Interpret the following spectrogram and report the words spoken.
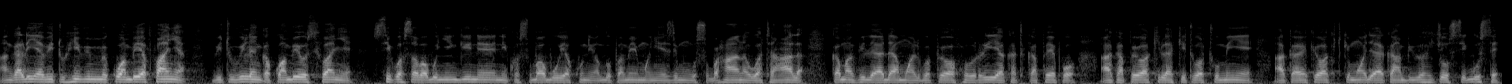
Angalia vitu hivi mmekuambia fanya. Vitu vile nikakwambia usifanye. Si kwa sababu nyingine ni kwa sababu ya kuniogopa mimi mwenyezi subhanahu wataala kama vile adamu alivyopewa huria katika pepo akapewa kila kitu atumie akawekewa kitu kimoja akaambiwa hicho usiguse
